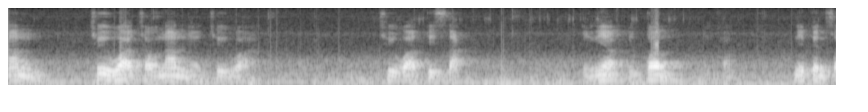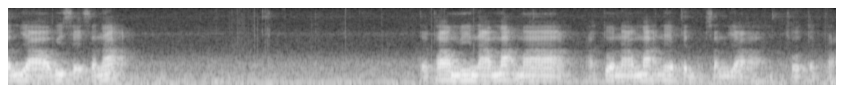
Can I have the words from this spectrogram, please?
นันชื่อว่าชาวนันเนี่ยชื่อว่า ชื่อว่าติสะอย่างเงี้ยเป็นต้นนะครับนี่เป็นสัญญาวิเศษณะ แต่ถ้ามีนามะมาเอาตัวนามะเนี่ยเป็นสัญญาโชตกะ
